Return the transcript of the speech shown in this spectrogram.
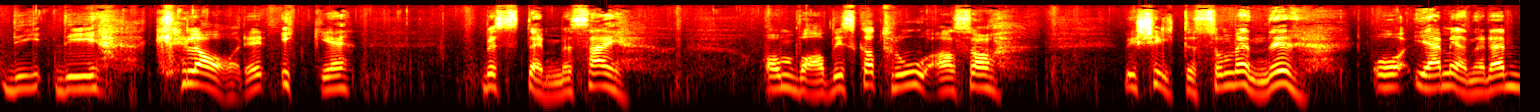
de, de klarer ikke bestemme seg om hva de skal tro. Altså, vi skiltes som venner, og jeg mener det er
